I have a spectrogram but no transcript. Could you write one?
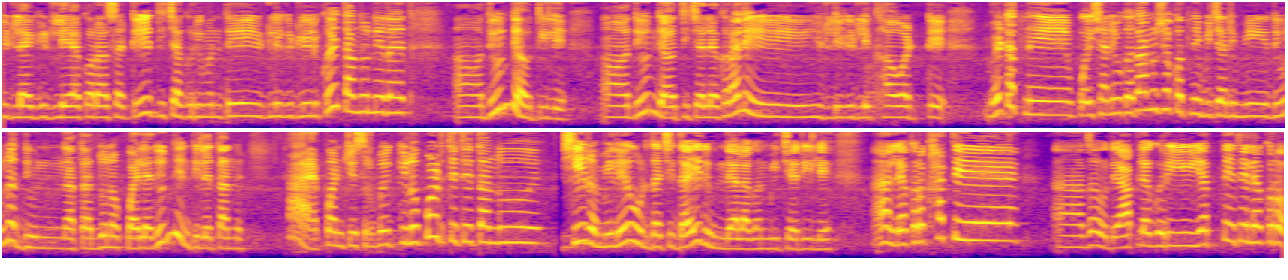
इडल्या गिडल्या करासाठी. तिच्या घरी म्हणते इडली गिडली काही तांदूळ नाही राहत देऊन द्याव तिले. देऊन द्याव तिच्या लेकराला इडली गिडली खा वाटते. भेटत नाही. पैशाने विकत आणू शकत नाही बिचारी. मी देऊनच देऊन आता दोन पायला देऊन देईन तिले तांदूळ. काय पंचवीस रुपये किलो पडते ते तांदूळ. शी रमीले उडदाची दाई देऊन द्या लागन बिचारीले. लेकरं खाते. जाऊ दे. आपल्या घरी येत नाही ते लेकरं.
